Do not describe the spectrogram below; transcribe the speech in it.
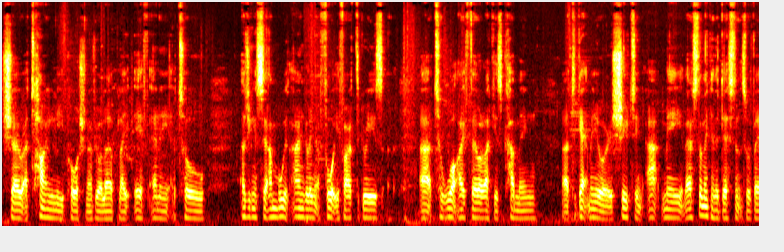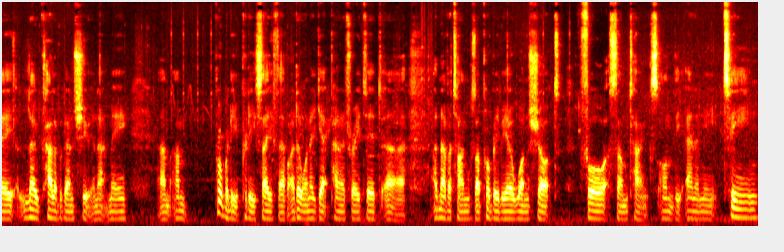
show a tiny portion of your lower plate, if any at all. As you can see, I'm always angling at 45 degrees uh, to what I feel like is coming uh, to get me or is shooting at me. There's something in the distance with a low caliber gun shooting at me. Um, I'm probably pretty safe there, but I don't want to get penetrated uh, another time because I'll probably be a one shot for some tanks on the enemy team.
